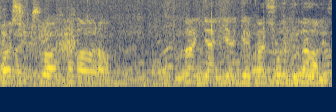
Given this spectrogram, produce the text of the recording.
Kaşık şu arkada var abi. Buradan gel gel gel kaşığı buradan alayım.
